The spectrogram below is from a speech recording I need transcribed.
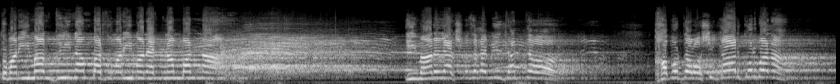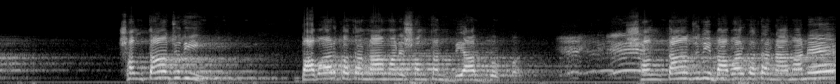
তোমার ইমান দুই নাম্বার, তোমার ইমান এক নাম্বার না। ইমানের একশো জায়গায় মিল থাকতে হয়। খবরদার অস্বীকার করবা না। সন্তান যদি বাবার কথা না মানে সন্তান বেয়াদ্দ হয় সন্তান যদি বাবার কথা না মানে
